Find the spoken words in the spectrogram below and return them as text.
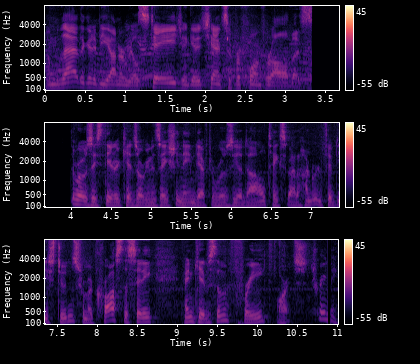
I'm glad they're going to be on a real stage and get a chance to perform for all of us. The Rosie's Theater Kids organization, named after Rosie O'Donnell, takes about 150 students from across the city and gives them free arts training.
